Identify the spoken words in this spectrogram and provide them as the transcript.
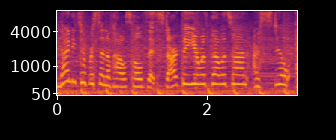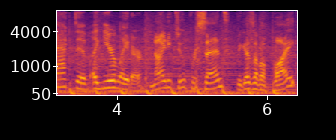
92% of households that start the year with Peloton are still active a year later. 92% because of a bike?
